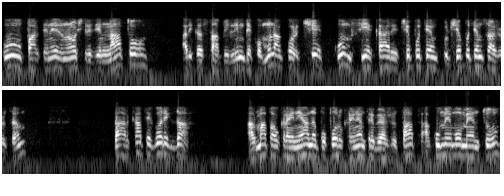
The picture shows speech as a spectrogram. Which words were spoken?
cu partenerii noștri din NATO, adică stabilim de comun acord ce, cum, fiecare, ce putem, cu ce putem să ajutăm, dar categoric da. Armata ucraineană, poporul ucrainean trebuie ajutat. Acum e momentul,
